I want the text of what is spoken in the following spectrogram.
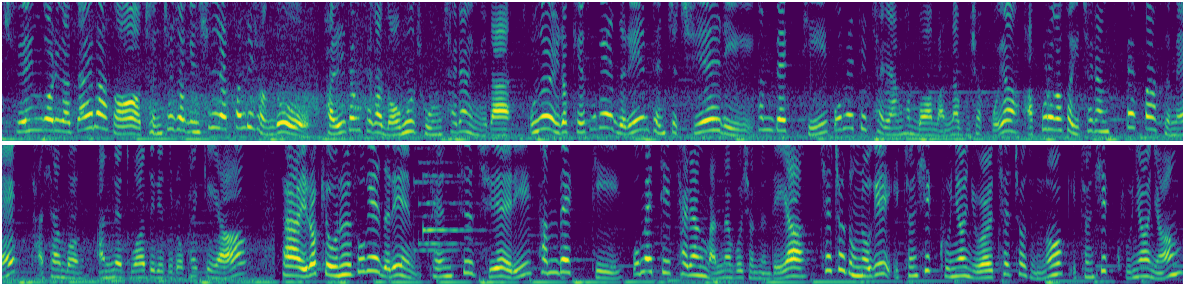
주행거리가 짧아서 전체적인 실내 컨디션도 관리 상태가 너무 좋은 차량입니다. 오늘 이렇게 소개해드린 벤츠 GLE 300D 포매티 차량 한번 만나보셨고요. 앞으로 가서 이 차량 스펙과 금액 다시 한번 안내 도와드리도록 할게요. 자, 이렇게 오늘 소개해드린 벤츠 GLE 300D 포매티 차량 만나보셨는데요. 최초 등록일 2019년 6월 최초 등록, 2019년형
